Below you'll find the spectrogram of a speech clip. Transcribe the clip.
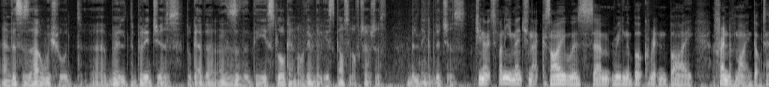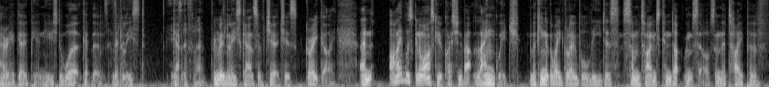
And this is how we should uh, build bridges together. And this is the, the, slogan of the Middle East Council of Churches building bridges. Do you know, it's funny you mention that because I was um, reading a book written by a friend of mine, Dr. Harry Hagopian, who used to work at the Middle East. He's a friend. Middle East Council of Churches. Great guy. And I was going to ask you a question about language, looking at the way global leaders sometimes conduct themselves and the type of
